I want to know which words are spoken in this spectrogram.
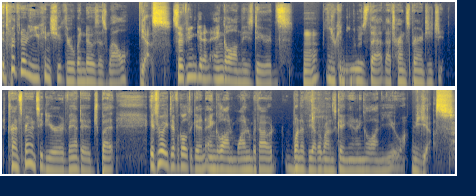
It's worth noting you can shoot through windows as well. Yes. So if you can get an angle on these dudes, you can use that that transparency transparency to your advantage. But it's really difficult to get an angle on one without one of the other ones getting an angle on you. Yes.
